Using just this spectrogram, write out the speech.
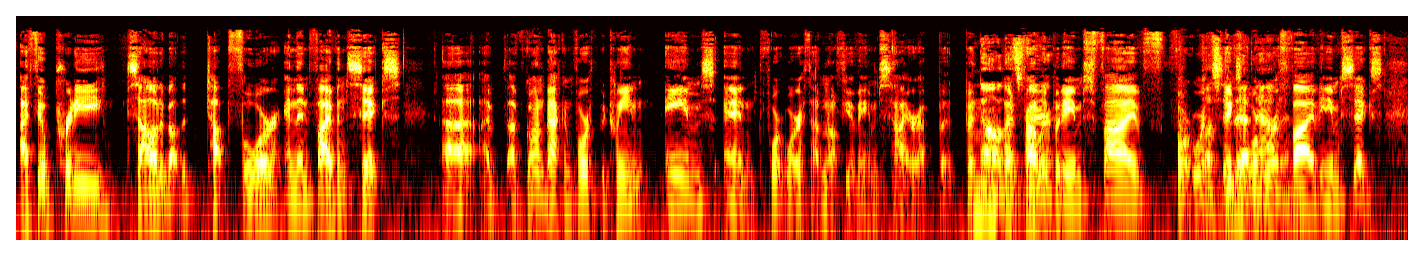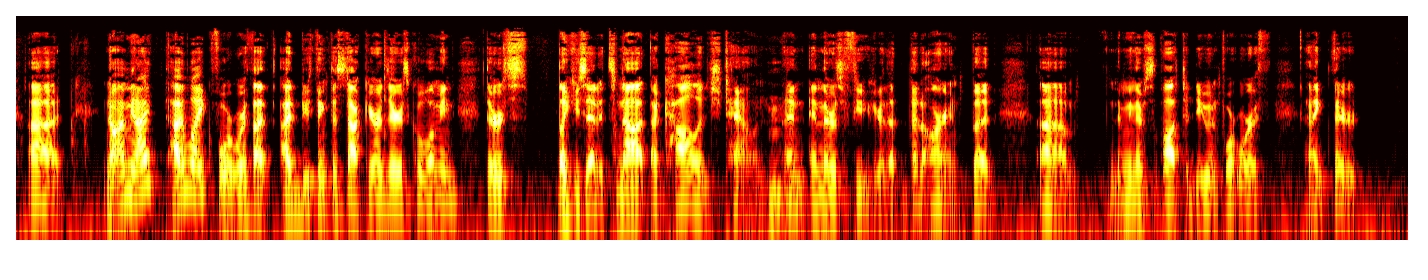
I feel pretty solid about the top four, and then five and six. Uh, I've I've gone back and forth between Ames and Fort Worth. I don't know if you have Ames higher up, but but No, that's I'd probably fair. put Ames five, Fort Worth Let's six, Fort now, Worth then. five, Ames six. Uh, no, I mean I I like Fort Worth. I I do think the stockyards there is cool. I mean there's like you said, it's not a college town, Mhm. and and there's a few here that that aren't, but. Um, I mean, there's a lot to do in Fort Worth. I think their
